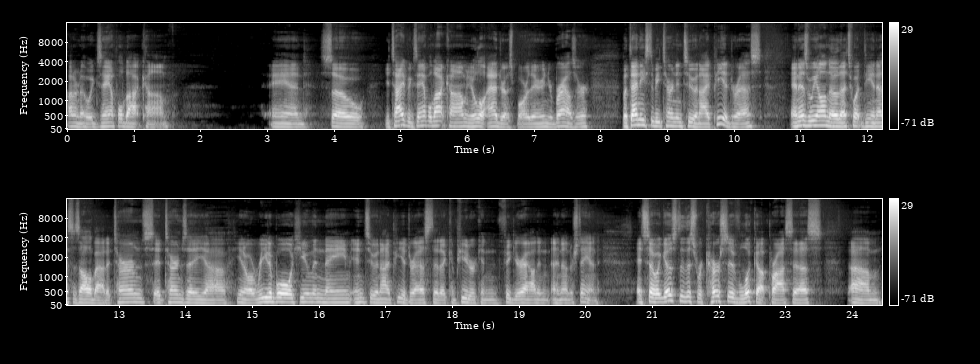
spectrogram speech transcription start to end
I don't know example.com, and so you type example.com in your little address bar there in your browser, but that needs to be turned into an IP address. And as we all know, that's what DNS is all about. It turns it turns a uh, you know a readable human name into an IP address that a computer can figure out and, and understand. And so it goes through this recursive lookup process. Um,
